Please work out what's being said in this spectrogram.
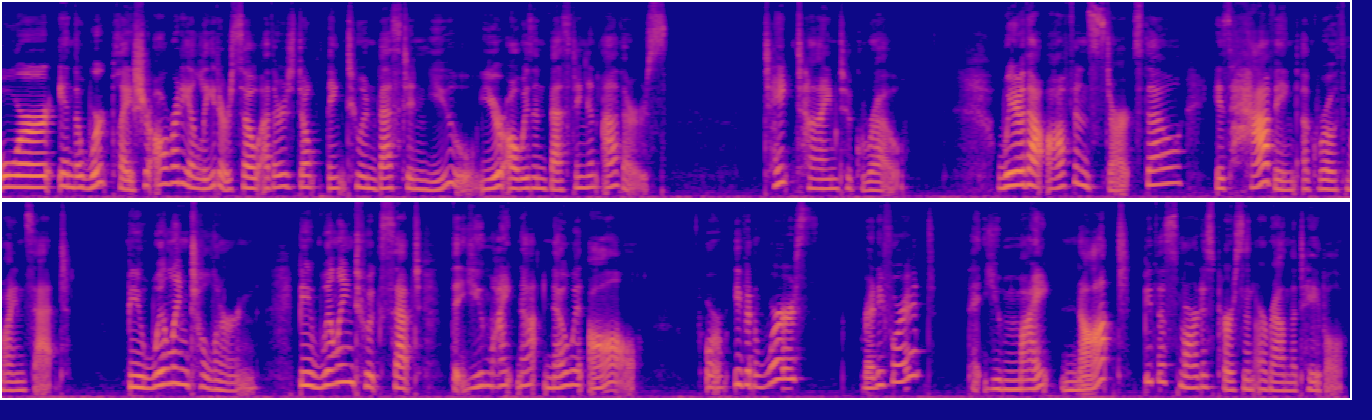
or in the workplace you're already a leader, so others don't think to invest in you. You're always investing in others. Take time to grow. Where that often starts, though, is having a growth mindset. Be willing to learn, be willing to accept that you might not know it all. Or even worse, ready for it? That you might not be the smartest person around the table.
